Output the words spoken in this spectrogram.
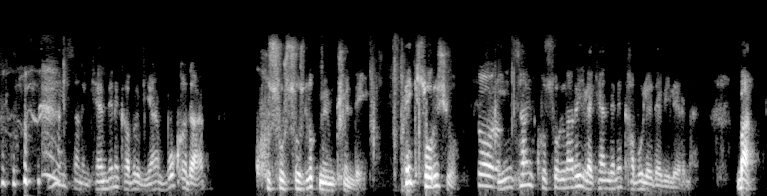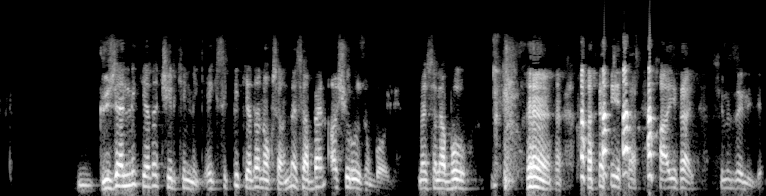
Bir insanın kendini kabul edip yani bu kadar kusursuzluk mümkün değil. Peki soru şu. Doğru. İnsan kusurlarıyla kendini kabul edebilir mi? Bak, güzellik ya da çirkinlik, eksiklik ya da noksan. Mesela ben aşırı uzun boyluyum. Mesela bu hayır, hayır, hayır. Şunu söyleyeceğim.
